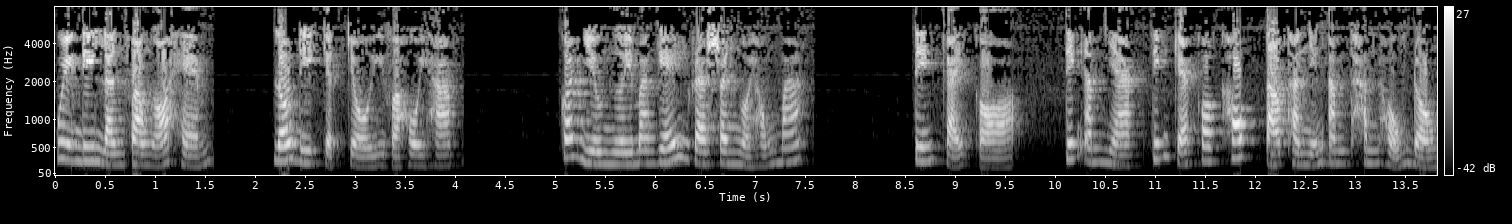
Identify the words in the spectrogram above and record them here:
Nguyên đi lần vào ngõ hẻm, lối đi chật chội và hôi hám. Có nhiều người mang ghế ra sân ngồi hóng mát. Tiếng cãi cọ, tiếng âm nhạc, tiếng trẻ con khóc tạo thành những âm thanh hỗn độn.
